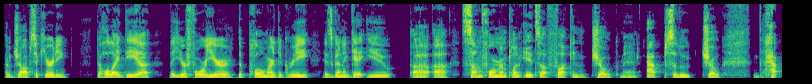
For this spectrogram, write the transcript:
of job security, the whole idea that your four year diploma or degree is going to get you uh, uh, some form of employment. It's a fucking joke, man. Absolute joke. Ha-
